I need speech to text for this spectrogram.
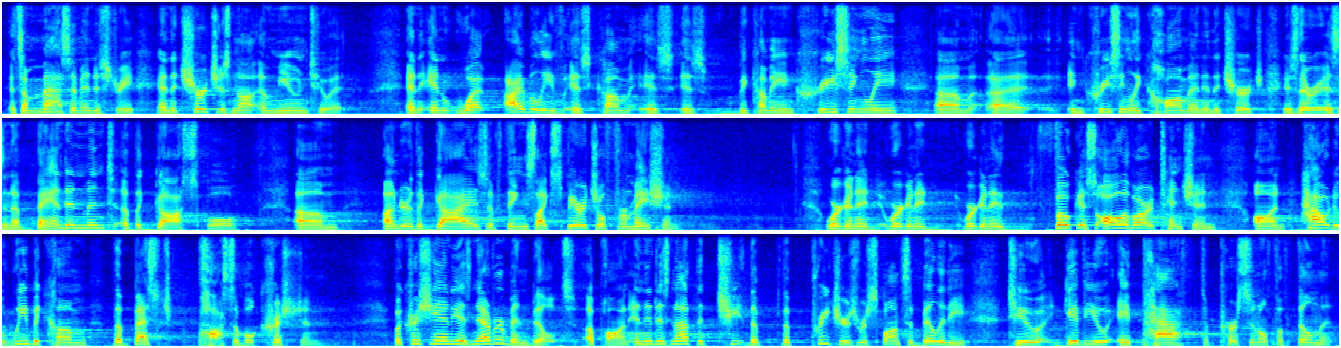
It's a massive industry, and the church is not immune to it. And, and what I believe is, come, is, is becoming increasingly um, uh, increasingly common in the church is there is an abandonment of the gospel um, under the guise of things like spiritual formation. We're gonna, we're gonna, we're gonna focus all of our attention on how do we become the best possible Christian. But Christianity has never been built upon, and it is not the, the, the, preacher's responsibility to give you a path to personal fulfillment.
